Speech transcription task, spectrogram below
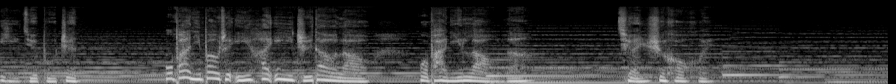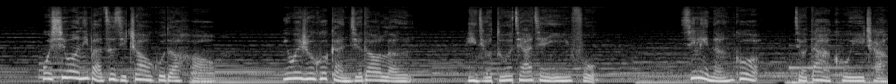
一蹶不振，我怕你抱着遗憾一直到老，我怕你老了，全是后悔。我希望你把自己照顾得好，因为如果感觉到冷，你就多加件衣服；心里难过就大哭一场；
